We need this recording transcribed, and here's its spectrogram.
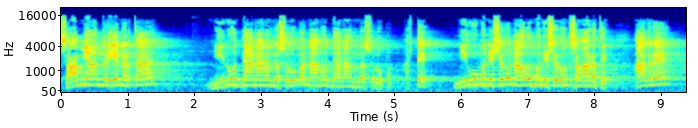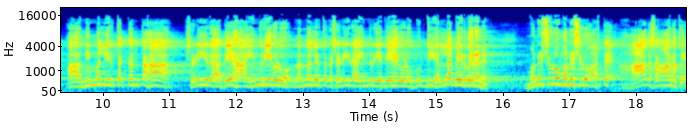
ಸಾಮ್ಯ ಅಂದರೆ ಏನರ್ಥ? ನೀನೂ ಜ್ಞಾನಾನಂದ ಸ್ವರೂಪ, ನಾನೂ ಜ್ಞಾನಾನಂದ ಸ್ವರೂಪ. ಅಷ್ಟೇ, ನೀವು ಮನುಷ್ಯರು, ನಾವು ಮನುಷ್ಯರು ಅಂತ ಸಮಾನತೆ. ಆದರೆ ಆ ನಿಮ್ಮಲ್ಲಿರ್ತಕ್ಕಂತಹ ಶರೀರ, ದೇಹ, ಇಂದ್ರಿಯಗಳು, ನನ್ನಲ್ಲಿರ್ತಕ್ಕ ಶರೀರ, ಇಂದ್ರಿಯ, ದೇಹಗಳು, ಬುದ್ಧಿ ಎಲ್ಲ ಬೇರೆ ಬೇರೆನೆ. ಮನುಷ್ಯರು ಮನುಷ್ಯರು ಅಷ್ಟೇ, ಆಗ ಸಮಾನತೆ.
